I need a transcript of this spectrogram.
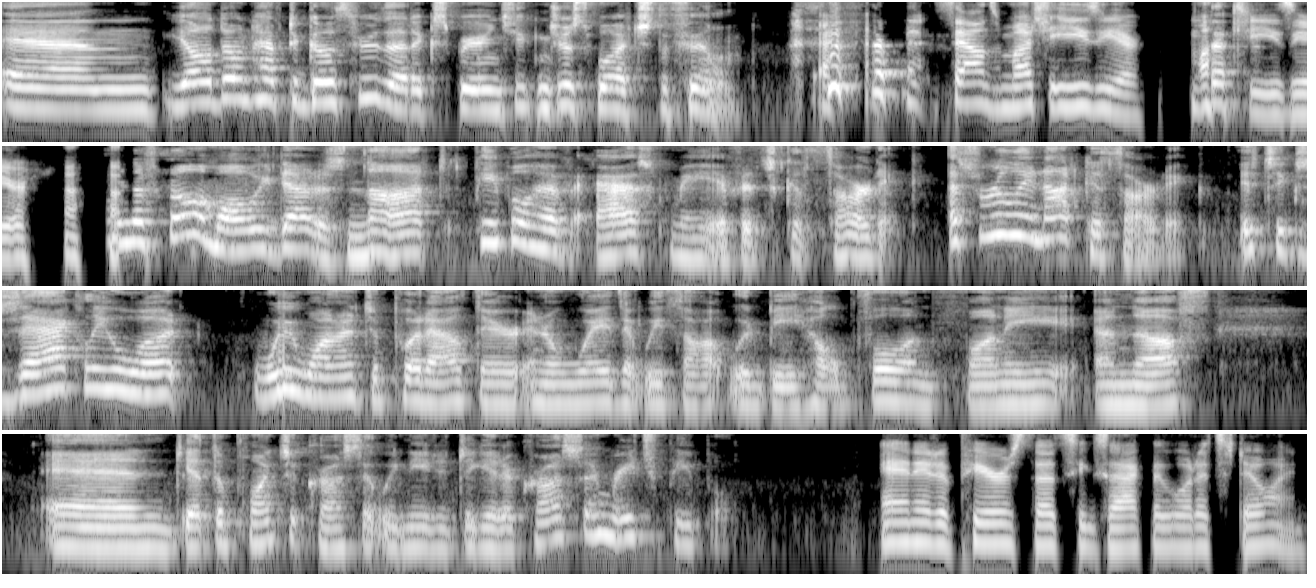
And y'all don't have to go through that experience. You can just watch the film. Sounds much easier. Much easier. In the film, All Wigged Out is not, people have asked me if it's cathartic. It's really not cathartic. It's exactly what we wanted to put out there in a way that we thought would be helpful and funny enough and get the points across that we needed to get across and reach people. And it appears that's exactly what it's doing.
